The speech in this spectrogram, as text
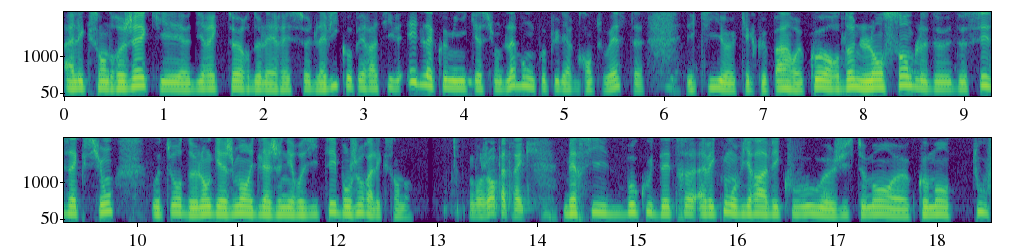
Alexandre Jay qui est directeur de la RSE, de la vie coopérative et de la communication de la Banque Populaire Grand Ouest et qui quelque part coordonne l'ensemble de, ces actions autour de l'engagement et de la générosité. Bonjour Alexandre. Bonjour Patrick. Merci beaucoup d'être avec nous. On verra avec vous justement comment tout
